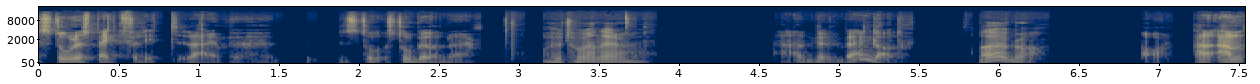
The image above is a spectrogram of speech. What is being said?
stor respekt för ditt värv. Stor, stor beundrare. Och hur tog han det då? Ja, då blev han glad. Ja, det är bra. Ja. Han, han,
